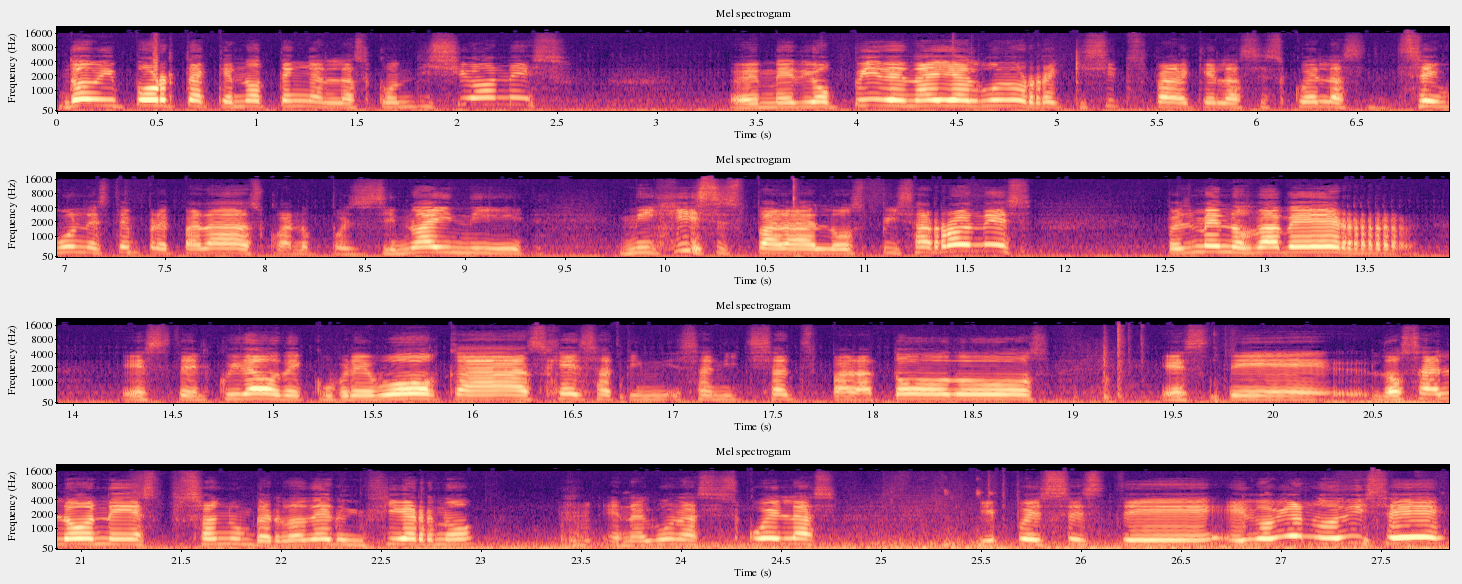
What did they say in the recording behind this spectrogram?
no me importa que no tengan las condiciones, eh, medio piden ahí algunos requisitos para que las escuelas según estén preparadas cuando pues si no hay ni, ni gises para los pizarrones, pues menos va a haber este, el cuidado de cubrebocas, gel sanitizantes para todos, este, los salones son un verdadero infierno en algunas escuelas. Y pues este, el gobierno dice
